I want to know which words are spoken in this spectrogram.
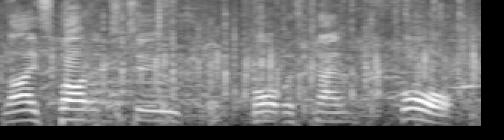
Blyth Spartans 2, Morpeth Town 4.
